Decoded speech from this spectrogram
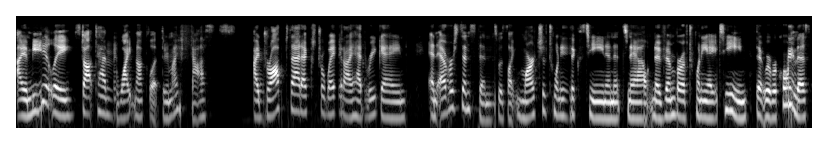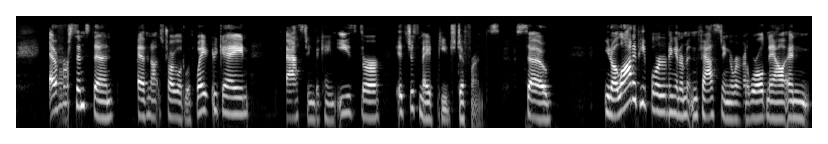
I immediately stopped having white knuckle it through my fasts. I dropped that extra weight that I had regained. And ever since then, this was like March of 2016, and it's now November of 2018 that we're recording this. Ever since then, I have not struggled with weight regain. Fasting became easier. It's just made a huge difference. So, you know, a lot of people are doing intermittent fasting around the world now, and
